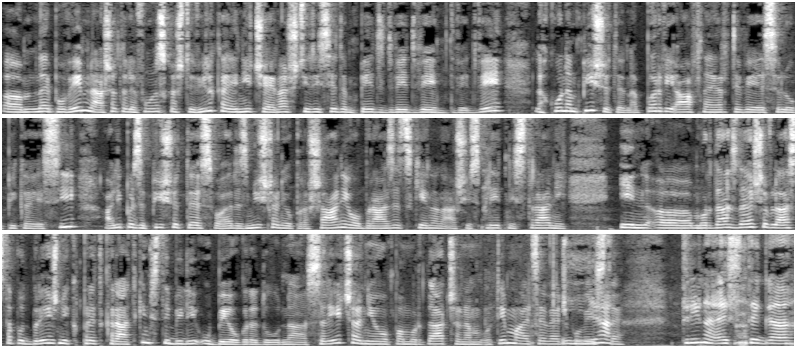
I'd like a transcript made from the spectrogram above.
Um, naj povem, naša telefonska številka je nič 1475222. Lahko nam pišete na prvi af na rtvslo.si ali pa zapišete svoje razmišljanje, vprašanje, obrazec, ki je na naši spletni strani. In uh, morda zdaj še vlasta podbrežnik, pred kratkim ste bili v Beogradu na srečanju, pa morda, če nam o tem malce več poveste. Ja. 13.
